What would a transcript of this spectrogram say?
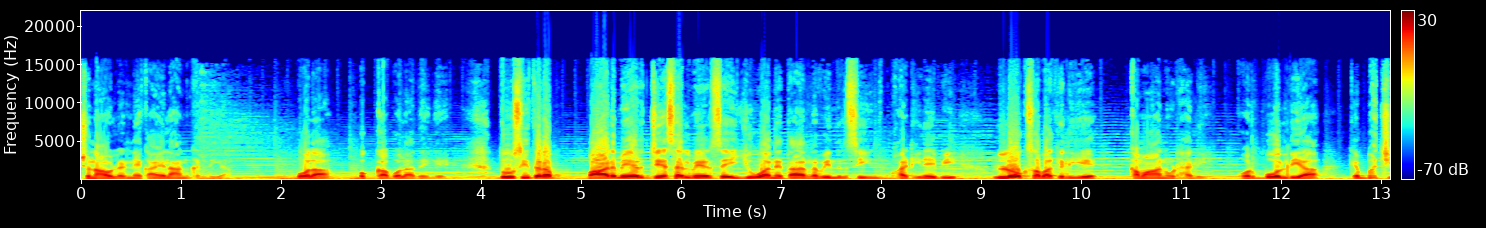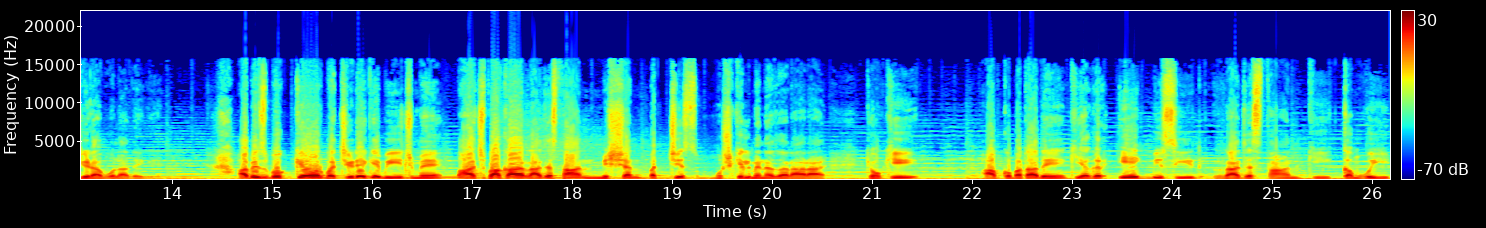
चुनाव लड़ने का ऐलान कर दिया। बोला, बुक्का बोला देंगे। दूसरी तरफ़ बाड़मेर, जैसलमेर से युवा नेता रविंद्र सिंह भाटी ने भी लोकसभा के लिए कमान उठा ली और बोल दिया कि भचीड़ा बोला देंगे। अब इस बुक्के और बचीड़े के बीच में भाजपा का राजस्थान मिशन 25 मुश्किल में नज़र आ रहा है, क्योंकि आपको बता दें कि अगर एक भी सीट राजस्थान की कम हुई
